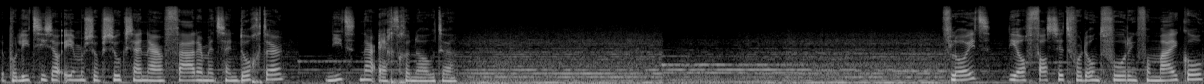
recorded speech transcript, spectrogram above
De politie zou immers op zoek zijn naar een vader met zijn dochter, niet naar echtgenoten. Floyd, die al vastzit voor de ontvoering van Michael,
